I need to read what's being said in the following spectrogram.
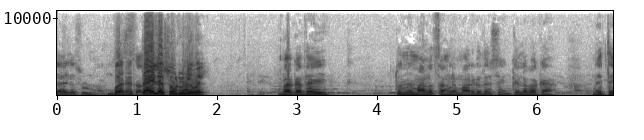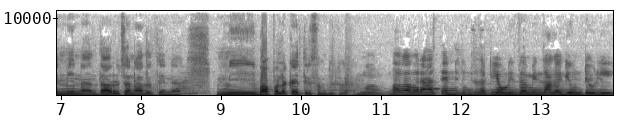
ताईला सोडून आलो. बरं. ताईला सोडून ये वय. बघा ताई तुम्ही मला चांगलं मार्गदर्शन केलं बघा. नाही तर मी ना दारूच्या नादात आहे ना मी बापाला काहीतरी समजत होतो. मग बघा बरं आज त्यांनी तुमच्यासाठी एवढी जमीन जागा घेऊन ठेवली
